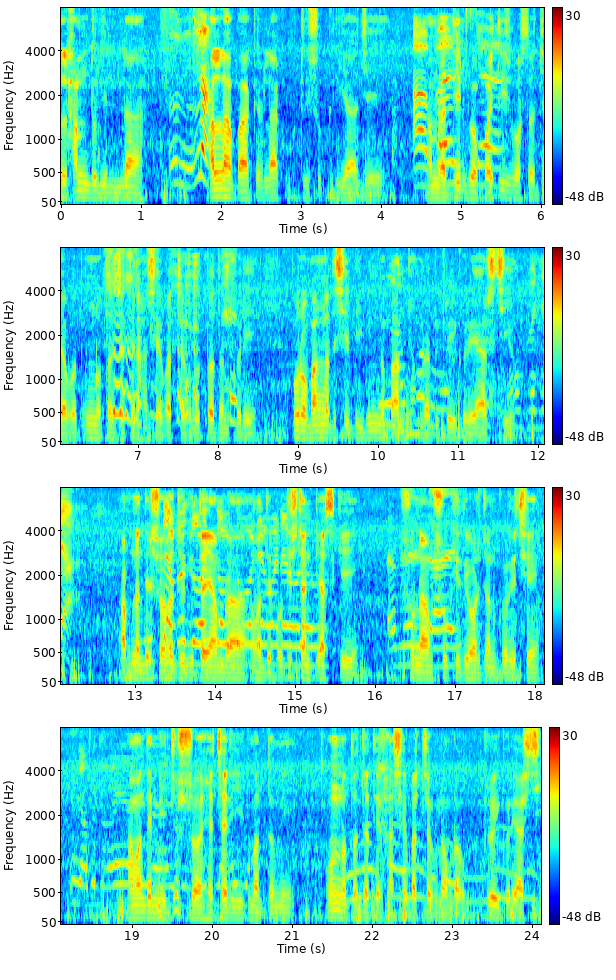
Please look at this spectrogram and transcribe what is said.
আলহামদুলিল্লাহ। আল্লাহ পাকের লাখ কোটি শুক্রিয়া যে আমরা দীর্ঘ পঁয়ত্রিশ বছর যাবৎ উন্নত জাতের হাঁসের বাচ্চাগুলো উৎপাদন করে পুরো বাংলাদেশের বিভিন্ন প্রান্তে আমরা বিক্রয় করে আসছি। আপনাদের সহযোগিতায় আমরা আমাদের প্রতিষ্ঠানটি আজকে সুনাম, সুখ্যাতি অর্জন করেছে। আমাদের নিজস্ব হ্যাচারির মাধ্যমে উন্নত জাতের হাঁসের বাচ্চাগুলো আমরা ক্রয় করে আসছি।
